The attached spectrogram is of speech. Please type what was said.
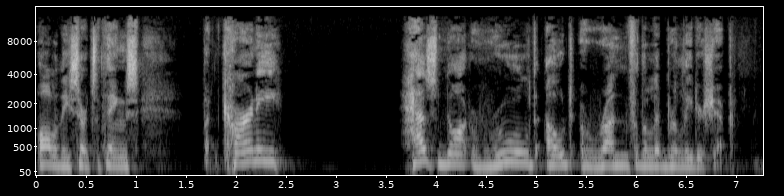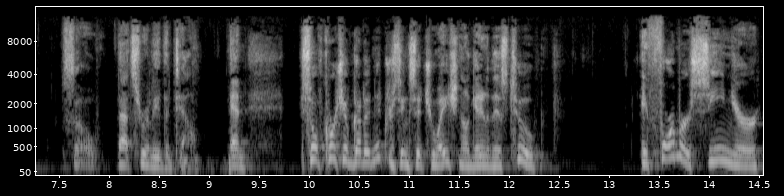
all of these sorts of things. But Carney has not ruled out a run for the Liberal leadership. So that's really the tell. And so, of course, you've got an interesting situation. I'll get into this too. A former senior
